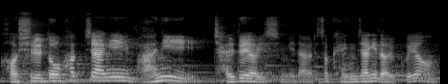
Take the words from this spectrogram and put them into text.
거실도 확장이 많이 잘 되어 있습니다. 그래서 굉장히 넓고요.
